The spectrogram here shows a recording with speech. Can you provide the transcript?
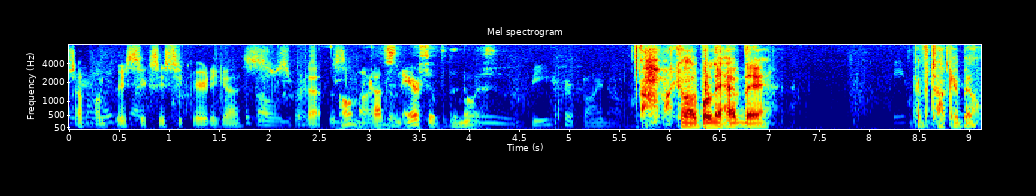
Jump on 360 security, guys. Spread Oh my god, there's an airfield to the north. B for Bino. Oh my god, what do they have there? They have a Taco Bell?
